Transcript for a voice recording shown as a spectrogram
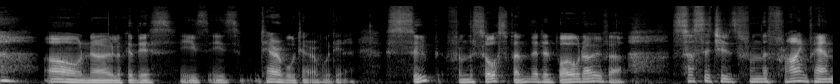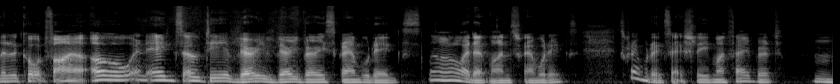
oh no, look at this. He's, he's terrible, terrible dinner. Soup from the saucepan that had boiled over. Sausages from the frying pan that had caught fire. Oh, and eggs. Oh dear, very, very, very scrambled eggs. Oh, I don't mind scrambled eggs. Scrambled eggs actually my favourite. Hmm.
